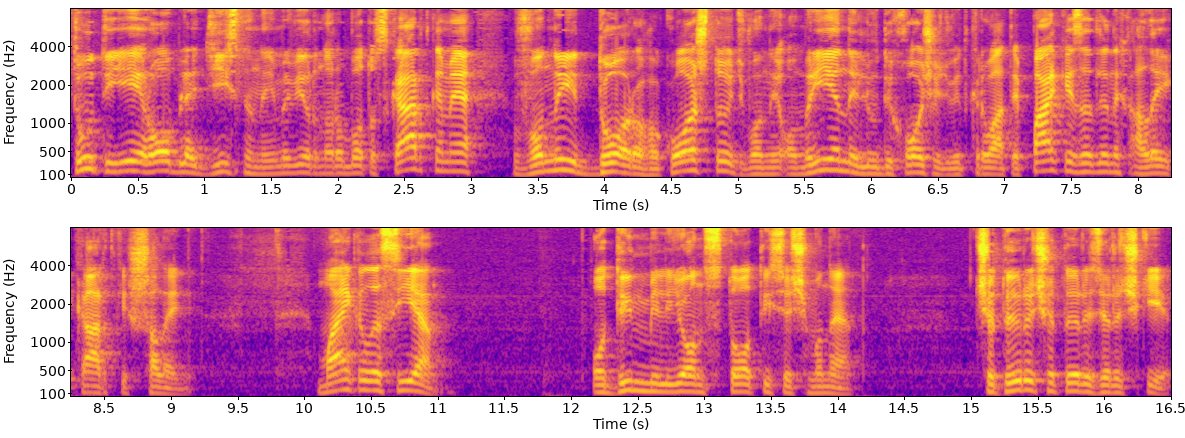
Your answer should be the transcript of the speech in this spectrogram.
Тут її роблять дійсно неймовірну роботу з картками. Вони дорого коштують, вони омріяні, люди хочуть відкривати паки задля них, але і картки шалені. Майкл Есієн 1 мільйон 100 тисяч монет. 4-4 зірочки.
